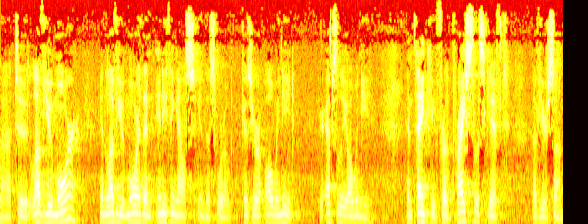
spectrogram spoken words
uh, to love you more and love you more than anything else in this world, because you're all we need. You're absolutely all we need. And thank you for the priceless gift of your Son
